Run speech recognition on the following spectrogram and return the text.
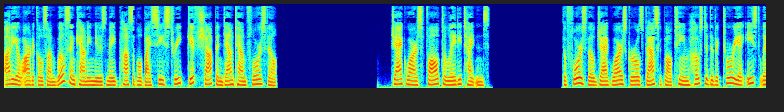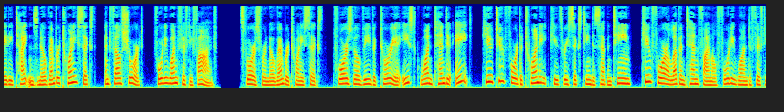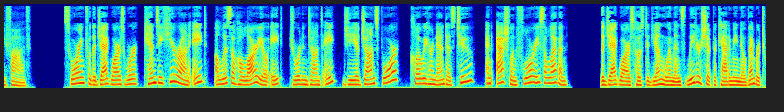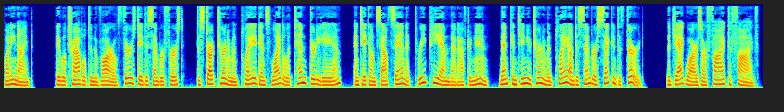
Audio articles on Wilson County News made possible by C Street Gift Shop in downtown Floresville. Jaguars fall to Lady Titans. The Floresville Jaguars girls basketball team hosted the Victoria East Lady Titans November 26 and fell short, 41 55. Scores for November 26, Floresville v Victoria East 1 10 8. Q2 4 to 20, Q3 16 to 17, Q4 11 10 final 41 to 55. Scoring for the Jaguars were Kenzie Huron 8, Alyssa Holario 8, Jordan Johns 8, Gia Johns 4, Chloe Hernandez 2, and Ashlyn Flores 11. The Jaguars hosted Young Women's Leadership Academy November 29. They will travel to Navarro Thursday, December 1st to start tournament play against Lytle at 10:30 a.m and take on South San at 3 p.m. that afternoon, then continue tournament play on December 2nd to 3rd. The Jaguars are 5 to 5.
